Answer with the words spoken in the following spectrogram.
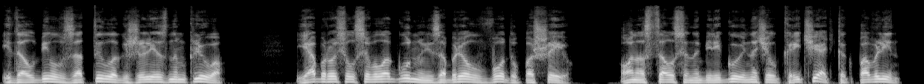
и долбил в затылок железным клювом. Я бросился в лагуну и забрел в воду по шею. Он остался на берегу и начал кричать, как павлин,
